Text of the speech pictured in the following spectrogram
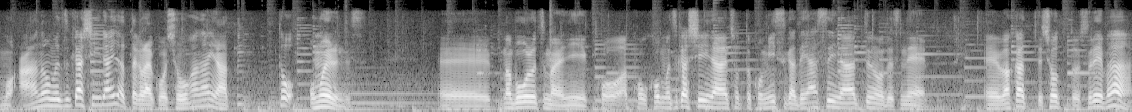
もうあの難しい台だったからこうしょうがないなと思えるんです。えーまあ、ボール打つ前にこうここ難しいなちょっとこうミスが出やすいなっていうのをですね、えー、分かってショットすれば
